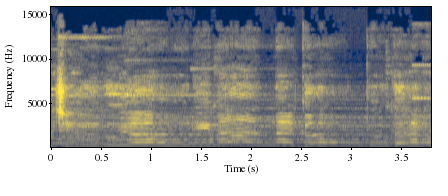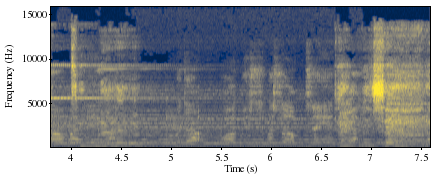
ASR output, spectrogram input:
아주 우연히 만날 것도 같은데. 닮은 사람.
